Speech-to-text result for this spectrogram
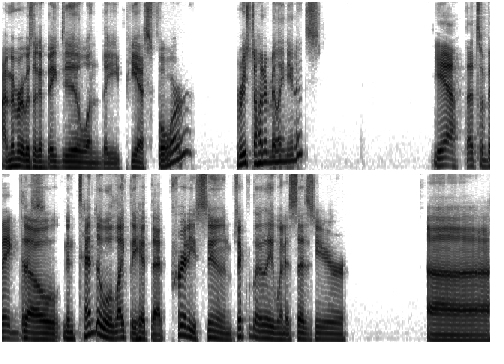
I remember it was like a big deal when the PS4 reached 100 million units. yeah that's a big that's, So Nintendo will likely hit that pretty soon, particularly when it says here uh,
